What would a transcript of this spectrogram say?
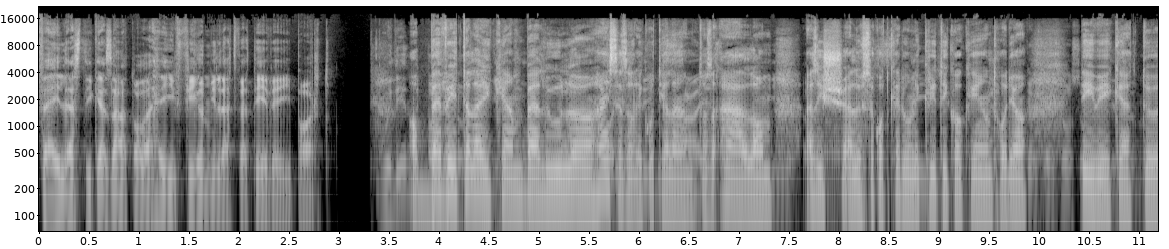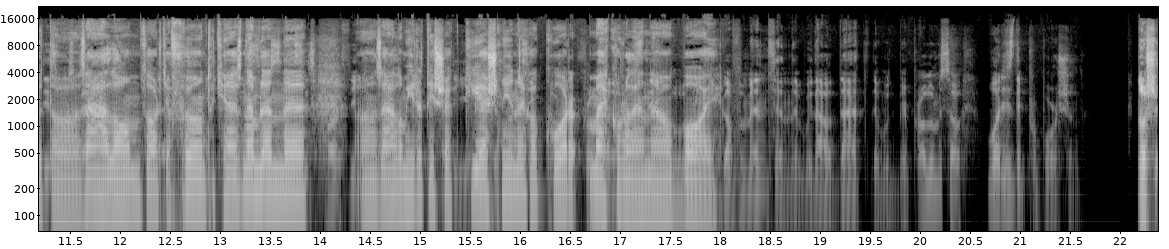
fejlesztik ezáltal a helyi film, illetve tévéipart. A bevételeiken belül hány százalékot jelent az állam? Ez is elő szokott kerülni kritikaként, hogy a TV2-t az állam tartja fönt, hogyha ez nem lenne, az állami hirdetések kiesnének, akkor mekkora lenne a baj? Nos,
